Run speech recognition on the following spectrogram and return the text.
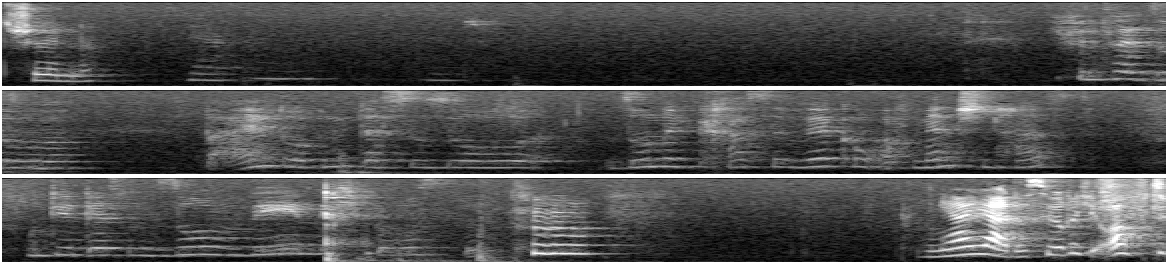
Schön, ne? Ja. Ich finde es halt so beeindruckend, dass du so, so eine krasse Wirkung auf Menschen hast und dir dessen so wenig bewusst bist. Ja, ja, das höre ich oft.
